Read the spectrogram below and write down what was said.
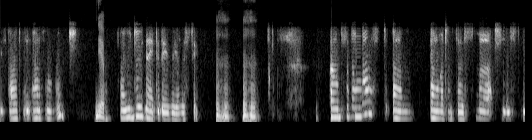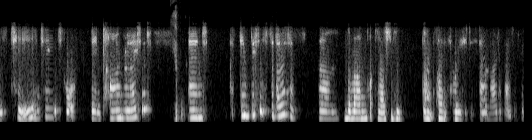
is going to be out of your reach. Yep. So you do need to be realistic. Mm-hmm. Mm-hmm. Um, so the last um, element of the SMART list is T, and T is for being time related. Yep. And I think this is for those of um, the riding population who don't find it so easy to stay motivated. We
